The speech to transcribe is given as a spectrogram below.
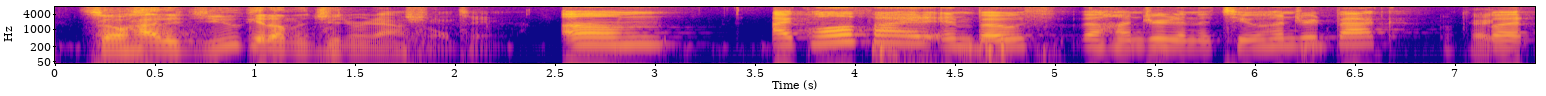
so, how did you get on the junior national team? Um, I qualified in both the 100 and the 200 back. Okay. But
